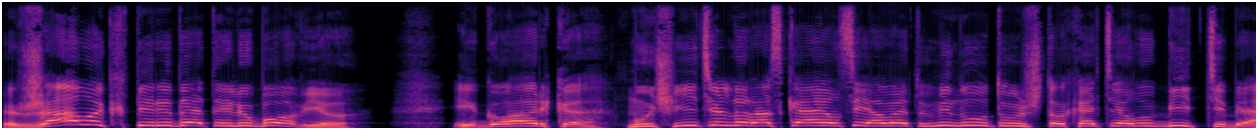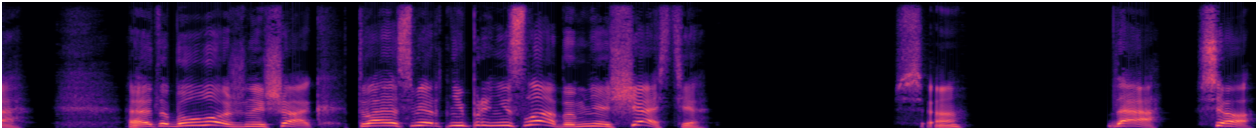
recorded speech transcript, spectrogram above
«Жалок перед этой любовью!» И горько, мучительно раскаялся я в эту минуту, что хотел убить тебя. Это был ложный шаг. Твоя смерть не принесла бы мне счастья». «Все?» «Да, все.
